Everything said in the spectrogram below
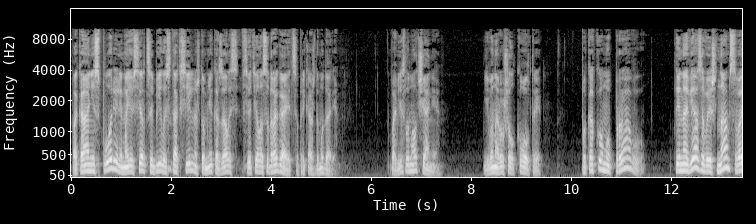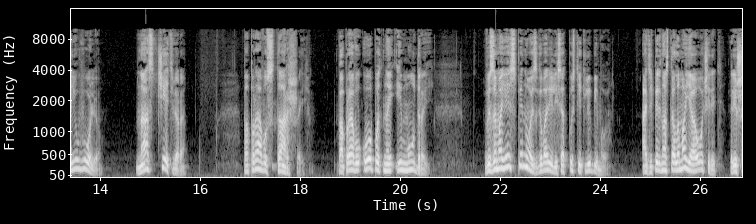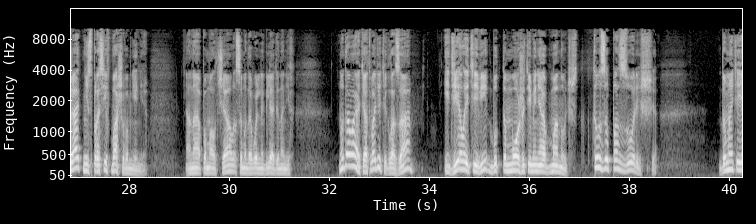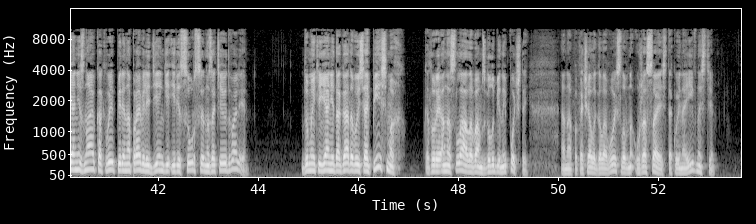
Пока они спорили, мое сердце билось так сильно, что мне казалось, все тело содрогается при каждом ударе. Повисло молчание. Его нарушил Колтри. «По какому праву ты навязываешь нам свою волю? Нас четверо. По праву старшей, по праву опытной и мудрой. Вы за моей спиной сговорились отпустить любимого. А теперь настала моя очередь решать, не спросив вашего мнения. Она помолчала, самодовольно глядя на них. Ну давайте, отводите глаза и делайте вид, будто можете меня обмануть. Что за позорище! Думаете, я не знаю, как вы перенаправили деньги и ресурсы на затею Двали? Думаете, я не догадываюсь о письмах, которые она слала вам с голубиной почтой?» Она покачала головой, словно ужасаясь такой наивности,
